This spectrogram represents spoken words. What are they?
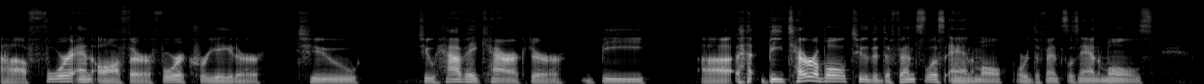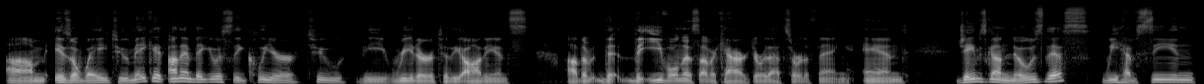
uh, for an author for a creator to to have a character be uh, be terrible to the defenseless animal or defenseless animals um, is a way to make it unambiguously clear to the reader, to the audience, uh, the, the, the evilness of a character or that sort of thing. And James Gunn knows this. We have seen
